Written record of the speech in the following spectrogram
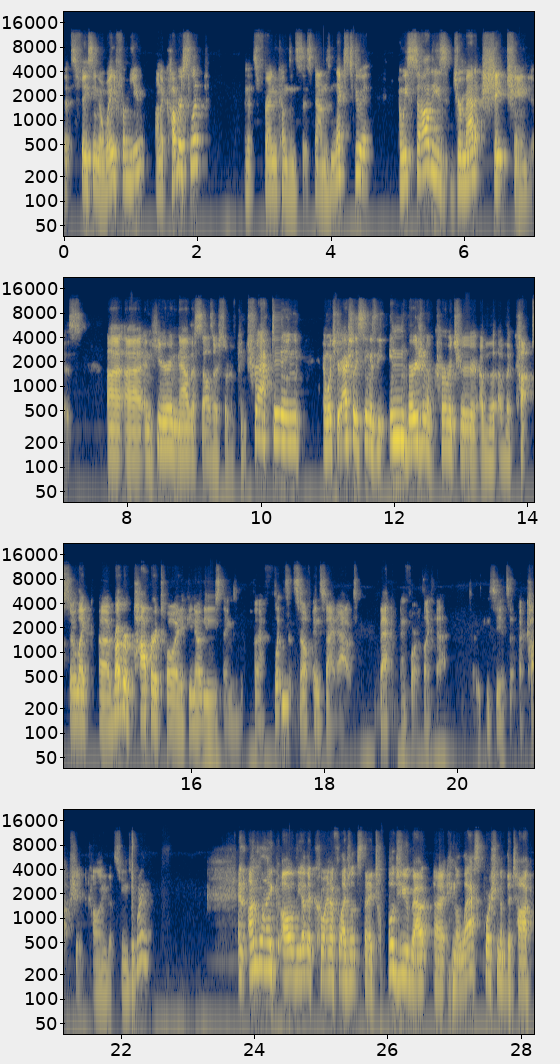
that's facing away from you on a cover slip, and its friend comes and sits down next to it. And we saw these dramatic shape changes. Uh, uh, and here now the cells are sort of contracting. And what you're actually seeing is the inversion of curvature of the, of the cup. So like a rubber popper toy, if you know these things, uh, flips itself inside out, back and forth like that. So you can see it's a, a cup-shaped colony that swims away. And unlike all the other choanoflagellates that I told you about uh, in the last portion of the talk,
